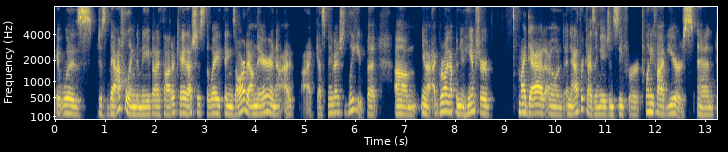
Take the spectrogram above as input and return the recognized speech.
it was just baffling to me but i thought okay that's just the way things are down there and i i guess maybe i should leave. But um you know growing up in new hampshire my dad owned an advertising agency for 25 years and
